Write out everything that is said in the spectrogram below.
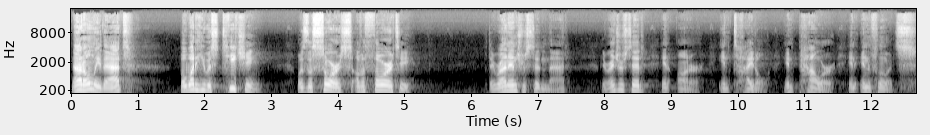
Not only that, but what he was teaching was the source of authority. They were uninterested in that. They were interested in honor, in title, in power, in influence.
